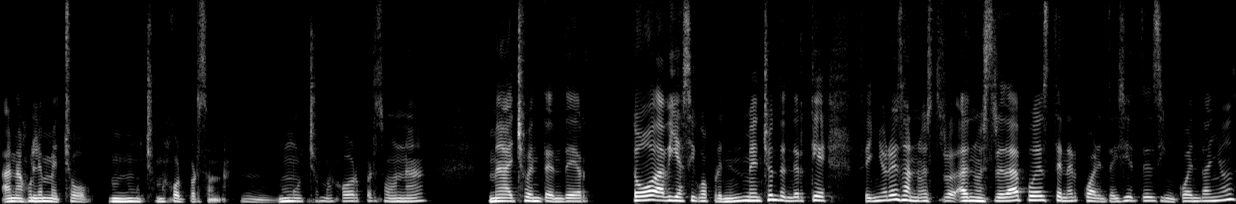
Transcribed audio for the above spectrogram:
Ana Julia me ha hecho mucho mejor persona, Mm. mucho mejor persona. Me ha hecho entender, todavía sigo aprendiendo, me ha hecho entender que, señores, a, nuestro, a nuestra edad puedes tener 47, 50 años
